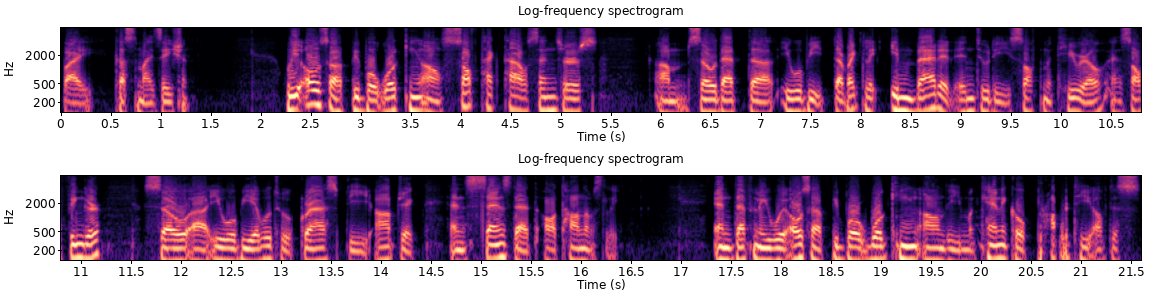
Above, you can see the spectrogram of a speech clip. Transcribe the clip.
by customization. We also have people working on soft tactile sensors um, so that uh, it will be directly embedded into the soft material and soft finger so uh, it will be able to grasp the object and sense that autonomously and definitely we also have people working on the mechanical property of this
